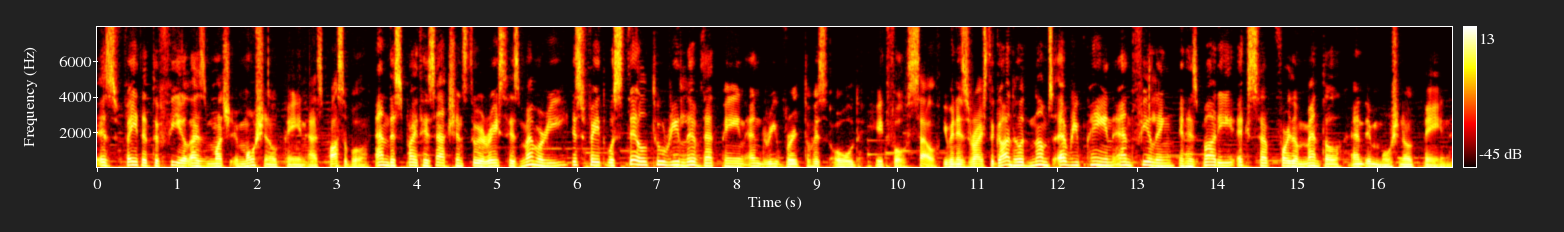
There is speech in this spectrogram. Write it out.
is fated to feel as much emotional pain as possible. And despite his actions to erase his memory, his fate was still to relive that pain and revert to his old hateful self. Even his rise to godhood numbs every pain and feeling in his body except for the mental and emotional pain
